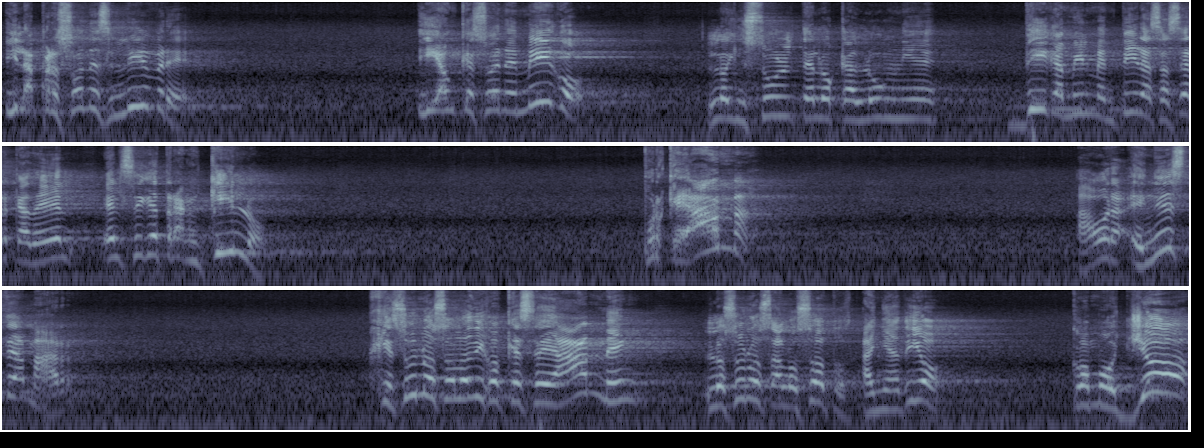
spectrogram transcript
y la persona es libre. Y aunque su enemigo lo insulte, lo calumnie, diga mil mentiras acerca de él, él sigue tranquilo porque ama. Ahora, en este amar, Jesús no solo dijo que se amen los unos a los otros, añadió, como yo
